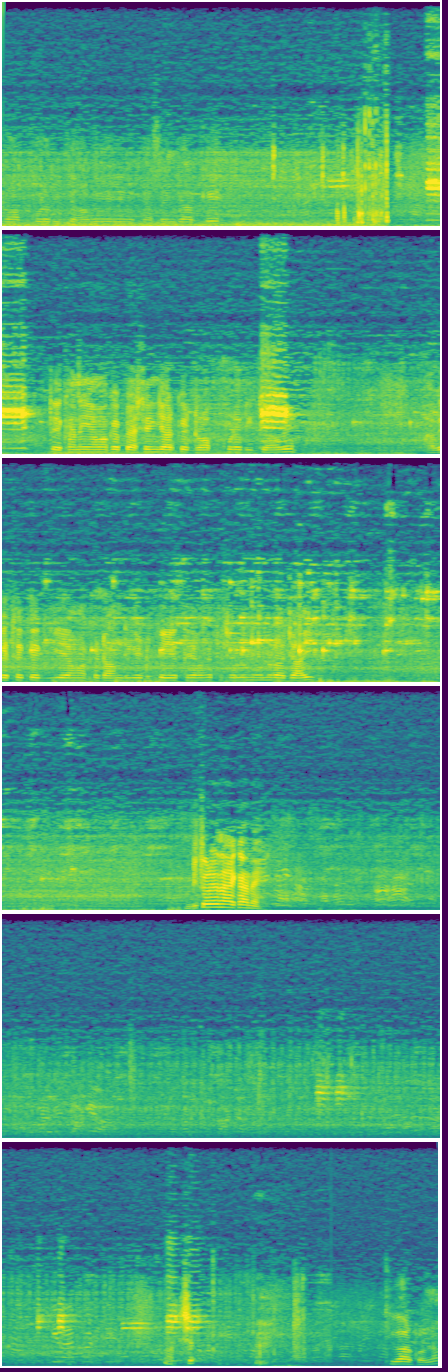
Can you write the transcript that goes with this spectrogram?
ড্রপ করে দিতে হবে প্যাসেঞ্জারকে তো এখানেই আমাকে প্যাসেঞ্জারকে ড্রপ করে দিতে হবে। আগে থেকে গিয়ে আমাকে ডান দিকে ঢুকে যেতে হবে। তো চলুন বন্ধুরা, যাই। ভিতরে না, এখানে। আচ্ছা। কিউআর কোড না?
